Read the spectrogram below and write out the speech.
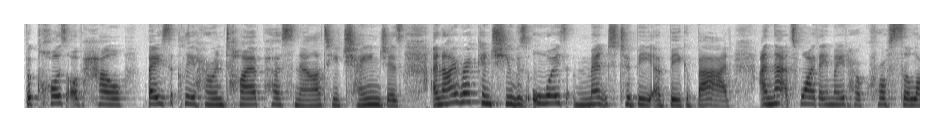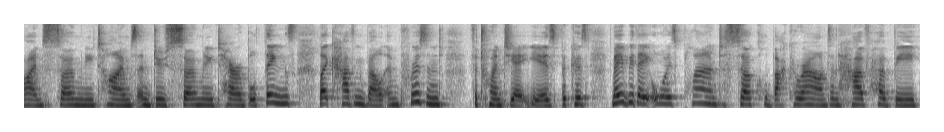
because of how basically her entire personality changes. And I reckon she was always meant to be a big bad. And that's why they made her cross the line so many times and do so many terrible things, like having Belle imprisoned for 28 years, because maybe they always planned to circle back around and have her be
